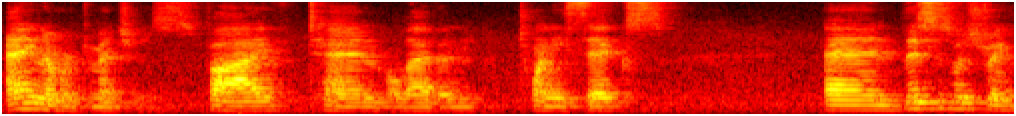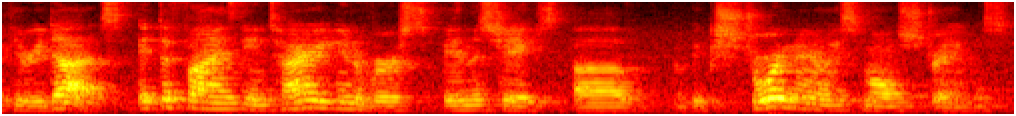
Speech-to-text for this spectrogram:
any number of dimensions, 5, 10, 11, 26, and this is what string theory does. It defines the entire universe in the shapes of extraordinarily small strings,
